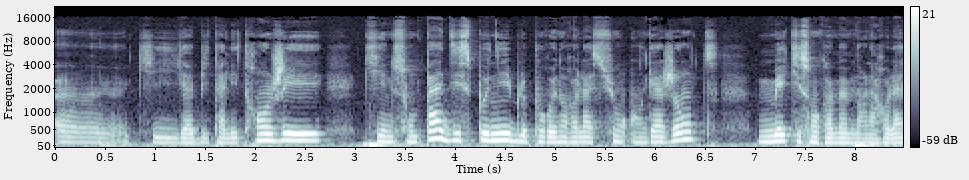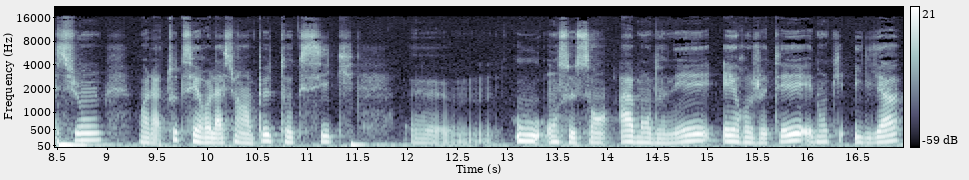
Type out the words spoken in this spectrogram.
euh, qui habitent à l'étranger, qui ne sont pas disponibles pour une relation engageante, mais qui sont quand même dans la relation. Voilà, toutes ces relations un peu toxiques euh, où on se sent abandonné et rejeté. Et donc il y a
